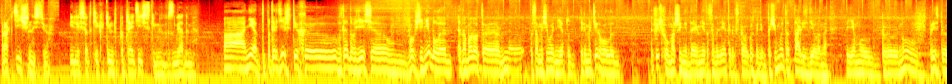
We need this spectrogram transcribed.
практичностью или все-таки какими-то патриотическими взглядами? А, нет, патриотических э, взглядов здесь э, вовсе не было. А наоборот, э, э, самое сегодня я тут перемонтировал э, печку в машине, да, и мне это самое сказал, господи, почему это так сделано? И я ему говорю, ну, в принципе,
